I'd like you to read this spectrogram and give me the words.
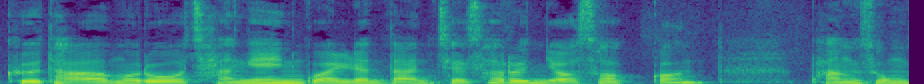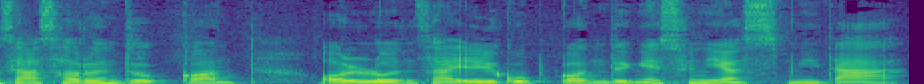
그 다음으로 장애인 관련 단체 36건, 방송사 32건, 언론사 7건 등의 순이었습니다.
